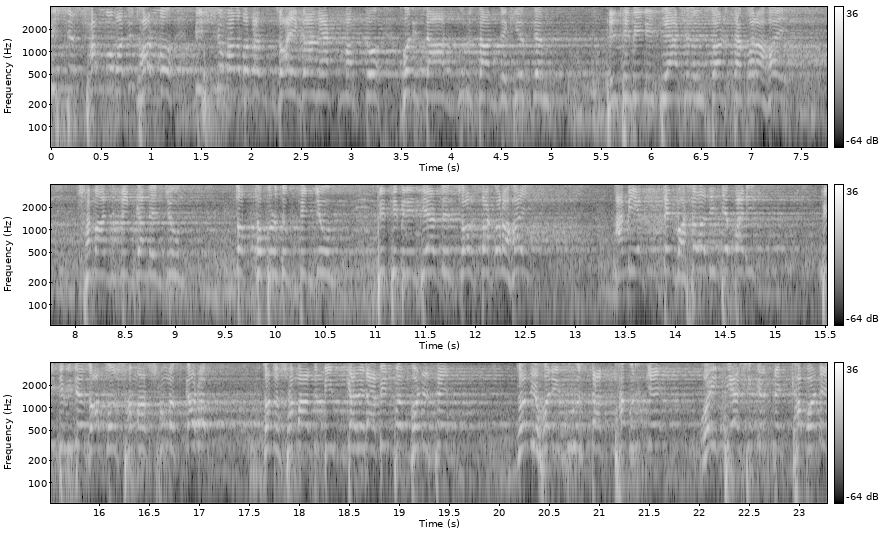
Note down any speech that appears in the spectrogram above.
বিশ্বের সাম্যবাদী ধর্ম, বিশ্ব মানবতার জয়গান একমাত্র হরিচাঁদ, গুরুচাঁদ দেখিয়েছেন। পৃথিবীর ইতিহাসে যদি চর্চা করা হয়, সমাজ বিজ্ঞানের যুগ, তথ্য প্রযুক্তির যুগ, পৃথিবীর ইতিহাস যদি চর্চা করা হয়। আমি একটা ঘোষণা দিতে পারি, পৃথিবীতে যত সমাজ সংস্কারক, যত সমাজ বিজ্ঞানের আবির্ভাব ঘটেছে, যদি হরি গুরুস্তাদ ঠাকুরকে ঐতিহাসিকের প্রেক্ষাপটে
